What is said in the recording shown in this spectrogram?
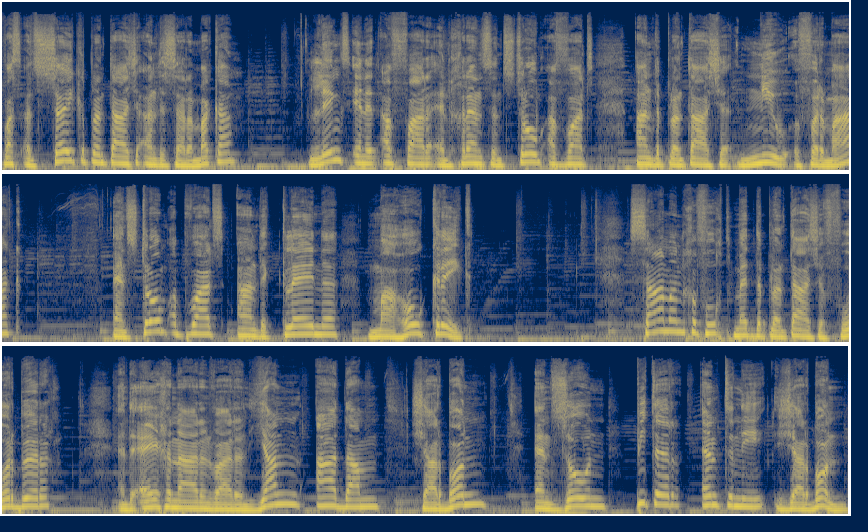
was een suikerplantage aan de Saramaka. Links in het afvaren en grenzend stroomafwaarts aan de plantage Nieuw Vermaak. En stroomopwaarts aan de kleine Maho Kreek. Samengevoegd met de plantage Voorburg. En de eigenaren waren Jan Adam Charbon en zoon Pieter Anthony Charbon.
